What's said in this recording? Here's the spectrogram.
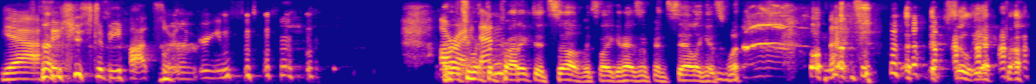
Yeah, it used to be hot Soylent Green. I All thought right, meant and the product itself. It's like it hasn't been selling as well. That's initially I thought.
